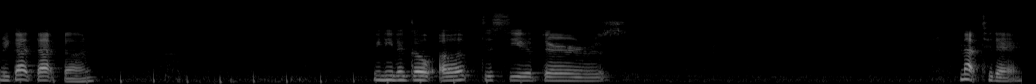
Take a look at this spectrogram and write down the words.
We got that done. We need to go up to see if there's... Not today.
